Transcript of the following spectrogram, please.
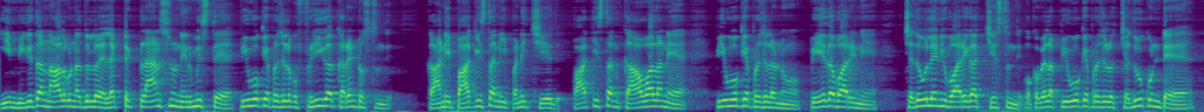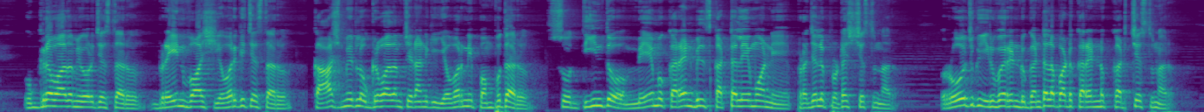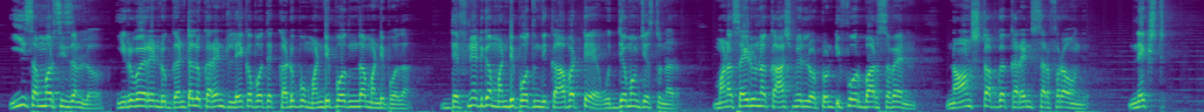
ఈ మిగతా నాలుగు నదుల్లో ఎలక్ట్రిక్ ప్లాంట్స్ను నిర్మిస్తే పీఓకే ప్రజలకు ఫ్రీగా కరెంట్ వస్తుంది. కానీ పాకిస్తాన్ ఈ పని చేయదు. పాకిస్తాన్ కావాలనే పీఓకే ప్రజలను పేదవారిని చదువులేని వారిగా చేస్తుంది. ఒకవేళ పీఓకే ప్రజలు చదువుకుంటే ఉగ్రవాదం ఎవరు చేస్తారు? బ్రెయిన్ వాష్ ఎవరికి చేస్తారు? కాశ్మీర్లో ఉగ్రవాదం చేయడానికి ఎవరిని పంపుతారు? సో దీంతో మేము కరెంట్ బిల్స్ కట్టలేము అని ప్రజలు ప్రొటెస్ట్ చేస్తున్నారు. రోజుకు ఇరవై రెండు గంటల పాటు కరెంట్ను కట్ చేస్తున్నారు. ఈ సమ్మర్ సీజన్లో ఇరవై రెండు గంటలు కరెంట్ లేకపోతే కడుపు మండిపోతుందా మండిపోదా? డెఫినెట్గా మండిపోతుంది కాబట్టే ఉద్యమం చేస్తున్నారు. మన సైడ్ ఉన్న కాశ్మీర్లో twenty four by seven non స్టాప్గా కరెంట్ సరఫరా ఉంది. నెక్స్ట్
